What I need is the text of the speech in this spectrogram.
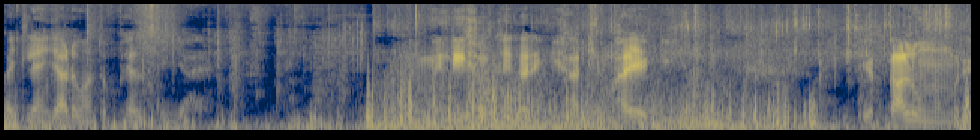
કેટલાય ઝાડવા તો ફેલ થઈ જાય મીંડી સોખી કરી ગઈ હાથી ખાઈ ગઈ એક કાલું નંબરે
